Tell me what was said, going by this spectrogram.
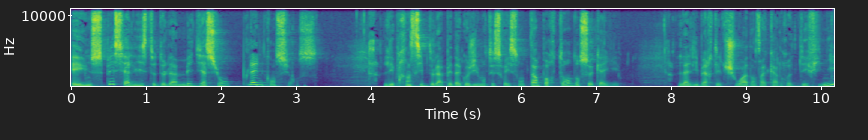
et une spécialiste de la médiation pleine conscience. Les principes de la pédagogie Montessori sont importants dans ce cahier. La liberté de choix dans un cadre défini,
